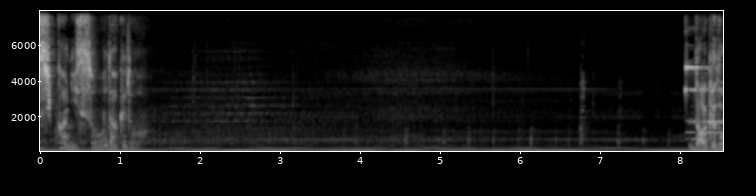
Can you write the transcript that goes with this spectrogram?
確かにそうだけど。だけど。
